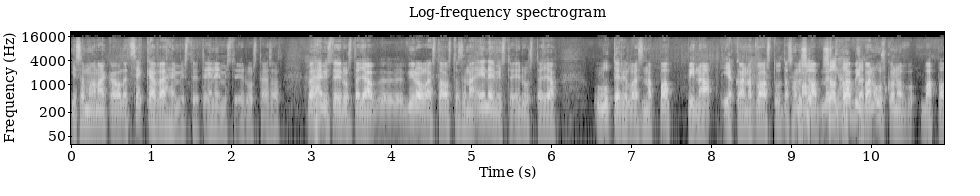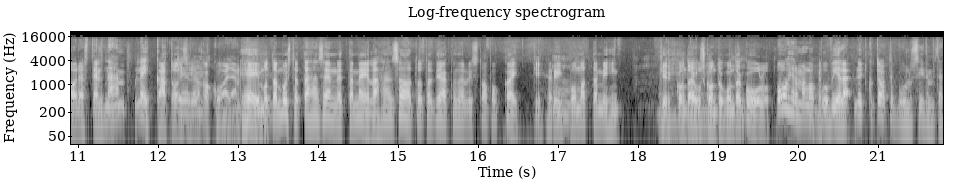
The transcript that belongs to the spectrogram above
Ja samaan aikaan olet sekä vähemmistö- että enemmistöedustaja. Sä oot vähemmistöedustaja virolaistaustaisena, enemmistöedustaja luterilaisena pappina ja kannat vastuuta samalla se on no myöskin totta. Habiban uskonnonvapaudesta. Eli nämähän leikkaa toisiaan koko ajan. Hei, mutta muista tähän sen, että meillähän saa tuota diakonallista apua kaikki, riippumatta mihin kirkkoon tai uskontokunta kuuluu. Ohjelma loppuu vielä. Nyt kun te olette puhunut siitä, mitä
